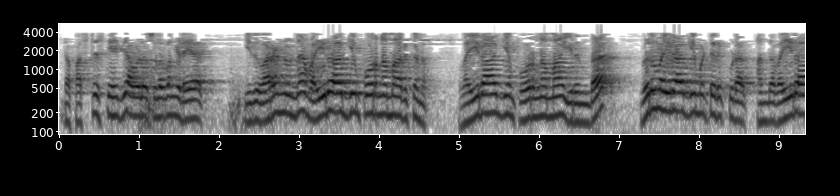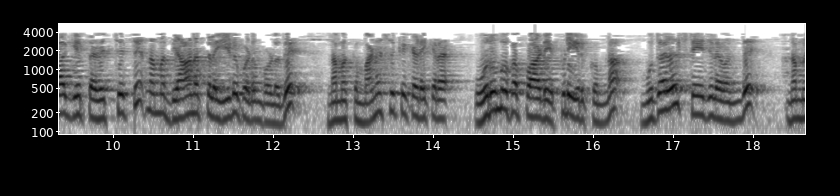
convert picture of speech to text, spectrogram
இந்த ஃபர்ஸ்ட் ஸ்டேஜ் அவ்வளவு சுலபம் கிடையாது. இது வரணும்னா வைராகியம் பூர்ணமா இருக்கணும். வைராகியம் பூர்ணமா இருந்தா வெறும் வைராகியம் மட்டும் இருக்கக்கூடாது. அந்த வைராகியத்தை வச்சுட்டு நம்ம தியானத்துல ஈடுபடும் பொழுது நமக்கு மனசுக்கு கிடைக்கிற ஒருமுகப்பாடு எப்படி இருக்கும்னா முதல் ஸ்டேஜில் வந்து நம்ம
